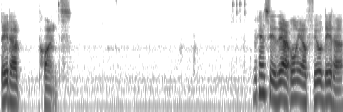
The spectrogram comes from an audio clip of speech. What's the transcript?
data points. We can see there are only a few data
